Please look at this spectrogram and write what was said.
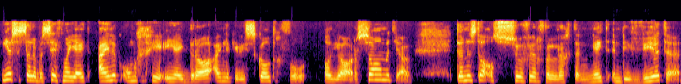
eers as hulle besef maar jy het eintlik omgegee en jy dra eintlik hierdie skuldgevoel al jare saam met jou. Dan is daar al soveel verligting net in die wete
